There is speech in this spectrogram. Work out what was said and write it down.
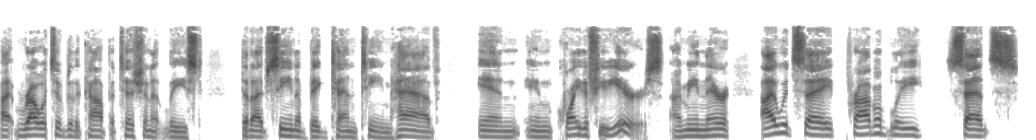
uh, relative to the competition at least, that I've seen a Big Ten team have in in quite a few years. I mean, they're I would say probably since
